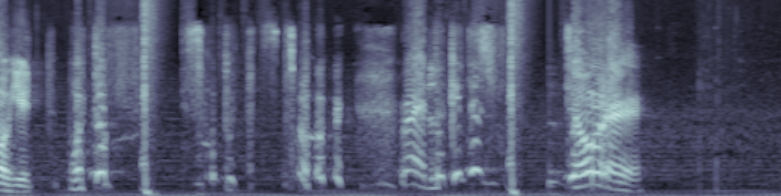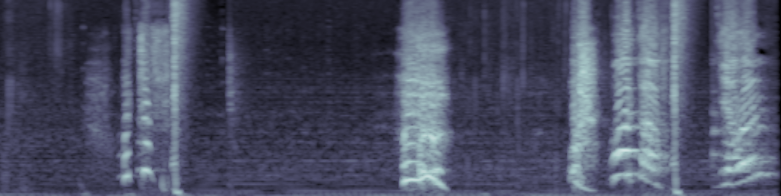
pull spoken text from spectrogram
Oh, you. What the f is up with this door? Right, look at this f- door. What the f? What? The f- Dylan?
